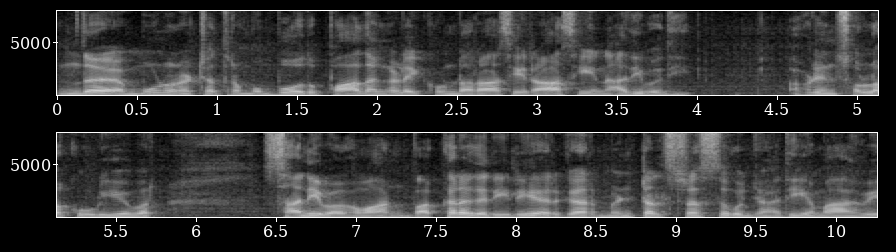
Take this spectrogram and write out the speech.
இந்த மூணு நட்சத்திரம் ஒம்பது பாதங்களை கொண்ட ராசி ராசியின் அதிபதி அப்படின்னு சொல்லக்கூடியவர் சனி பகவான் வக்கரகதியிலேயே இருக்கார். மென்டல் ஸ்ட்ரெஸ்ஸு கொஞ்சம் அதிகமாகவே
